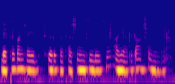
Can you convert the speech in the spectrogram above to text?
내 패관자의 목소리가 다시는 들리지 아니하리라 하셨느니라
